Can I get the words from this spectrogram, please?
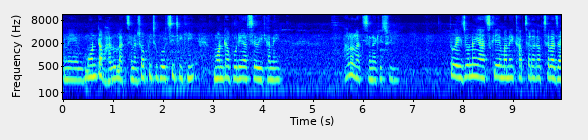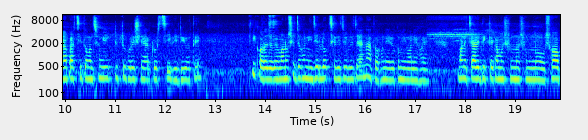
মানে মনটা ভালো লাগছে না সব কিছু করছি ঠিকই, মনটা পড়ে আছে ওইখানে। ভালো লাগছে না কিছুই। তো এই জন্যই আজকে মানে খাপছাড়া খাপছাড়া যা পাচ্ছি তোমাদের সঙ্গে একটু একটু করে শেয়ার করছি ভিডিওতে। কি করা যাবে? মানুষের যখন নিজের লোক ছেড়ে চলে যায় না, তখন এরকমই মনে হয়। মানে চারিদিকটা কেমন শূন্য শূন্য, সব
